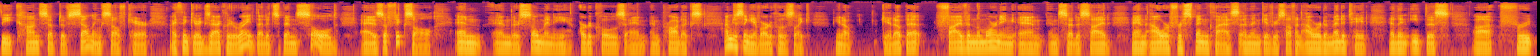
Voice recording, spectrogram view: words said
the concept of selling self care, I think you're exactly right that it's been sold as a fix all. And and there's so many articles and, and products. I'm just thinking of articles like, you know, get up at five in the morning and and set aside an hour for spin class and then give yourself an hour to meditate and then eat this uh, fruit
